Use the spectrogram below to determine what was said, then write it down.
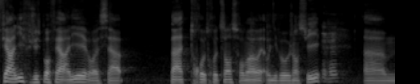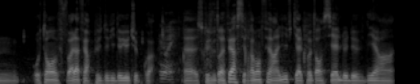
faire un livre juste pour faire un livre, ça pas trop trop de sens pour moi au niveau où j'en suis. Mhm. Euh, autant voilà, faire plus de vidéos YouTube. Quoi. Ouais. Euh, ce que je voudrais faire, c'est vraiment faire un livre qui a le potentiel de devenir un,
